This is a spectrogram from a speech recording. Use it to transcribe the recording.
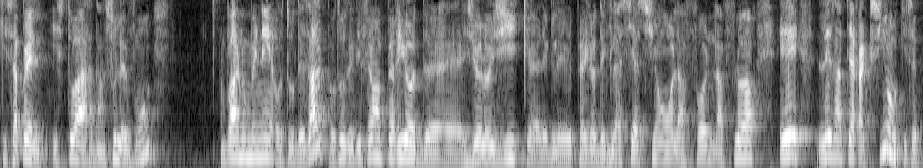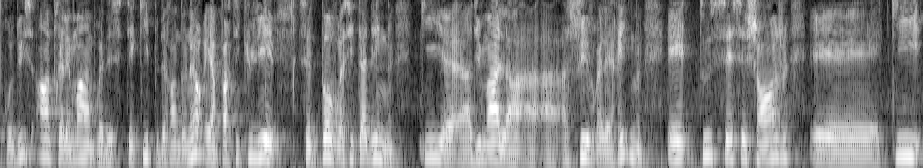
qui s'appellent Histoire d'un soulèvement va nous mener autour des Alpes, autour des différentes périodes euh, géologiques, euh, les périodes de glaciation, la faune, la flore et les interactions qui se produisent entre les membres de cette équipe de randonneurs et en particulier cette pauvre citadine qui euh, a du mal à, suivre les rythmes et tous ces échanges qui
